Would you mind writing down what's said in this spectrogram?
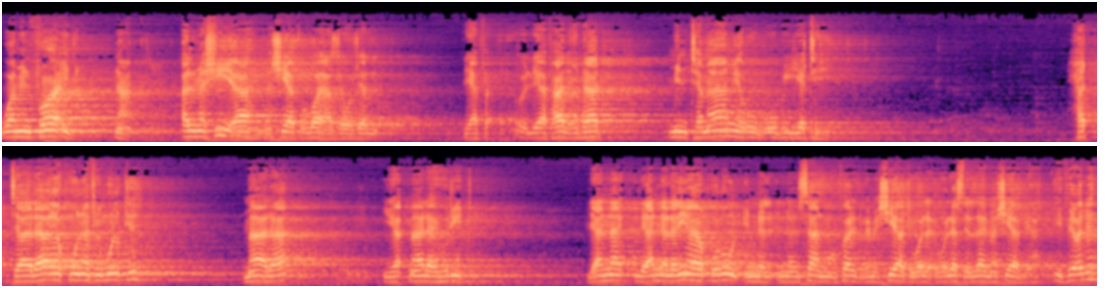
ومن فوائد نعم. المشيئة مشيئة الله عز وجل لأفعال العباد من تمام ربوبيته. حتى لا يكون في ملكه ما لا ما لا يريد. لأن لأن الذين يقولون إن إن الإنسان منفرد بمشيئته وليس لله مشيئة في فعله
